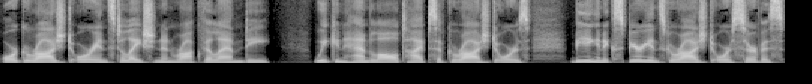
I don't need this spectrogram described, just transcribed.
or garage door installation in Rockville, MD. We can handle all types of garage doors. Being an experienced garage door service,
